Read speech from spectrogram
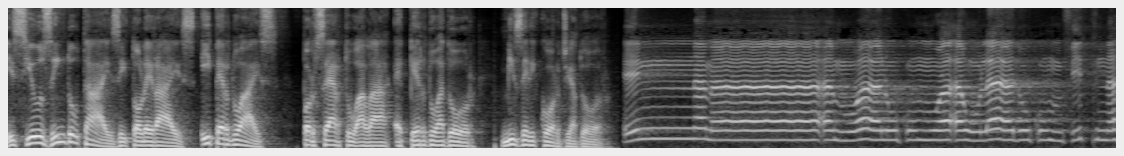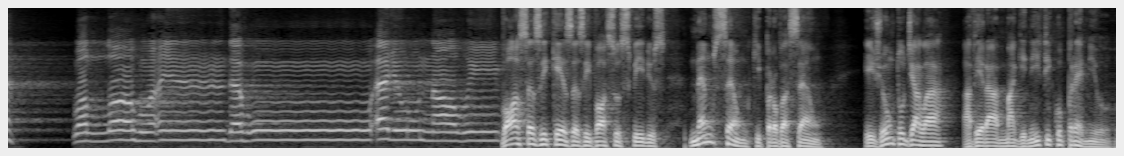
E se os indultais e tolerais e perdoais, por certo Alá é perdoador, misericordiador. إنما أموالكم وأولادكم فتنة والله عنده أجر عظيم Vossas riquezas e vossos filhos não são que provação, e junto de Alá haverá magnífico prêmio.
